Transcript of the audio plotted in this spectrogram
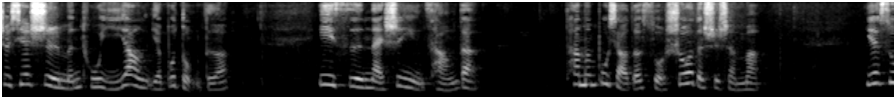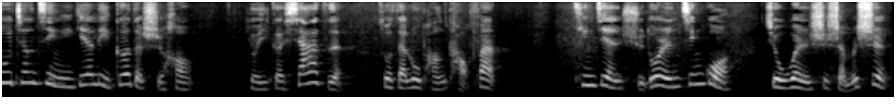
这些事门徒一样也不懂得，意思乃是隐藏的，他们不晓得所说的是什么。耶稣将近耶利哥的时候，有一个瞎子坐在路旁讨饭，听见许多人经过，就问是什么事。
